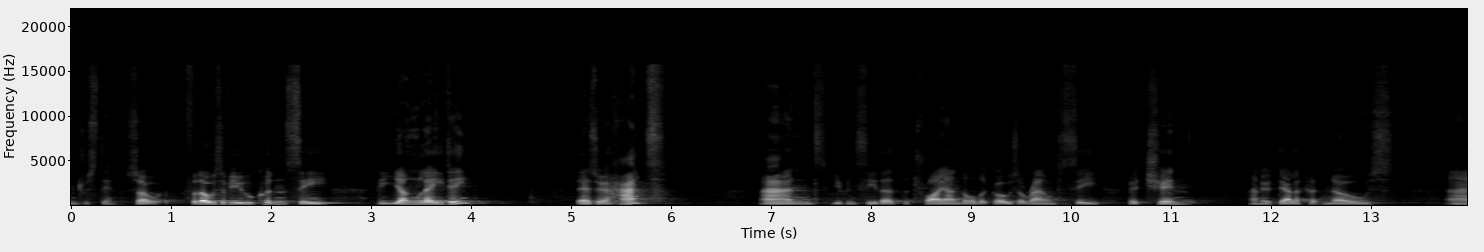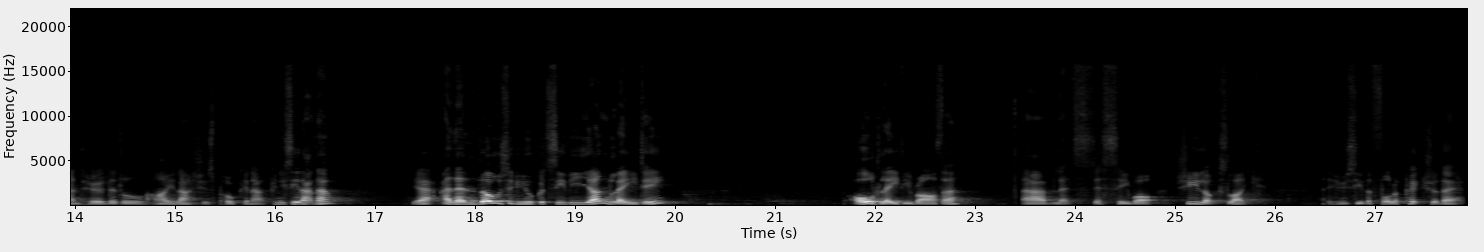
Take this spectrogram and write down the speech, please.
Interesting. So, for those of you who couldn't see the young lady, there's her hat, and you can see the, the triangle that goes around to see her chin and her delicate nose and her little eyelashes poking out. Can you see that now? Yeah. And then those of you who could see the young lady, old lady rather, um, let's just see what she looks like. If you see the fuller picture there,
